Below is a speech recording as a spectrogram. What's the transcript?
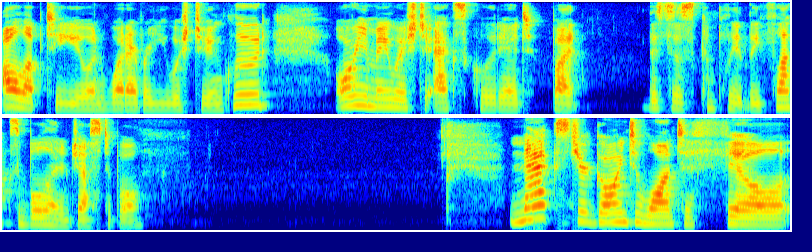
all up to you and whatever you wish to include or you may wish to exclude it, but this is completely flexible and adjustable. Next, you're going to want to fill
